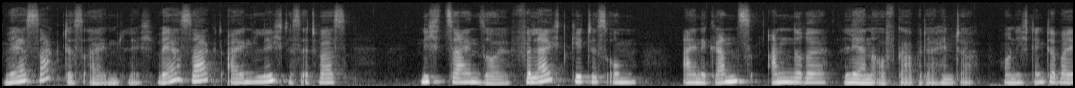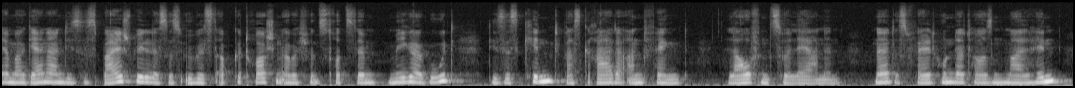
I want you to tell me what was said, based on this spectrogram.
wer sagt es eigentlich? Wer sagt eigentlich, dass etwas nicht sein soll? Vielleicht geht es um eine ganz andere Lernaufgabe dahinter. Und ich denke dabei immer gerne an dieses Beispiel, das ist übelst abgedroschen, aber ich finde es trotzdem mega gut. Dieses Kind, was gerade anfängt, laufen zu lernen. Ne, das fällt hunderttausend Mal hin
